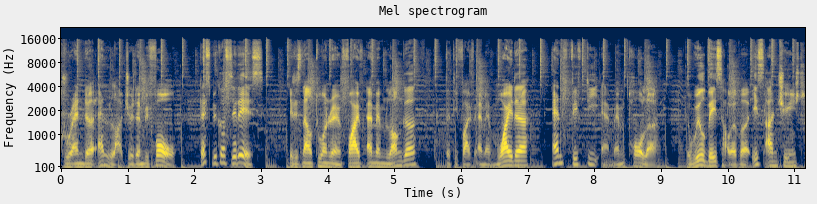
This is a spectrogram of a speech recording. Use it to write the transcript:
grander and larger than before. That's because it is. It is now 205mm longer, 35mm wider, and 50mm taller. The wheelbase, however, is unchanged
